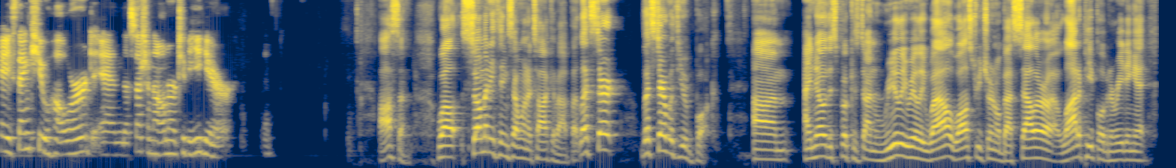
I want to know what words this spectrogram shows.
Hey, thank you, Howard, and such an honor to be here. Awesome. Well, so many things I want to talk about, but let's start. Let's start with your book. Um, I know this book has done really, really well. Wall Street Journal bestseller. A lot of people have been reading it.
